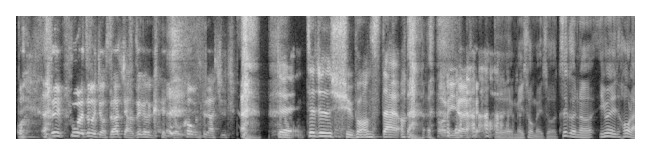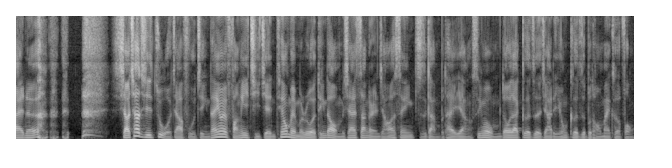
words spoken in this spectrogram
我，所以铺了这么久是要讲这个有空是拿去退。对，这就是许光 style，好厉害。对，没错没错，这个呢，因为后来呢。小俏其实住我家附近，但因为防疫期间，听众朋友们如果听到我们现在三个人讲话声音质感不太一样，是因为我们都在各自的家里用各自不同的麦克风，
